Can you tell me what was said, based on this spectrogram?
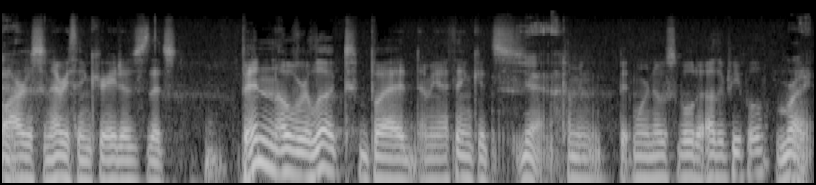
Yeah. artists and everything, creatives that's been overlooked, but I mean, I think it's Yeah. becoming a bit more noticeable to other people. Right.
